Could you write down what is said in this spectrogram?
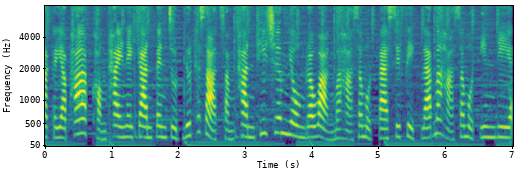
ศักยภาพของไทยในการเป็นจุดยุทธศาสตร์สำคัญที่เชื่อมโยงระหว่างมหาสมุทรแปซิฟิก และมหาสมุทรอินเดีย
